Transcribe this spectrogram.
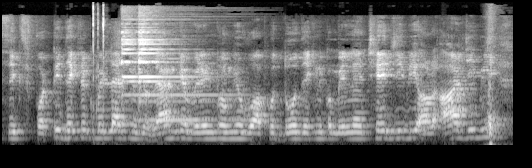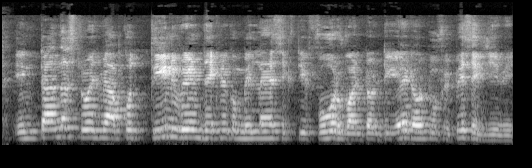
640 देखने को मिल रहा है, इसमें जो रैम के वेरिएंट होंगे वो आपको दो देखने को मिल रहे हैं, छह जीबी और आठ जीबी इंटरनल स्टोरेज में आपको तीन वेरिएंट देखने को मिल रहे हैं sixty four one twenty eight और two fifty six GB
